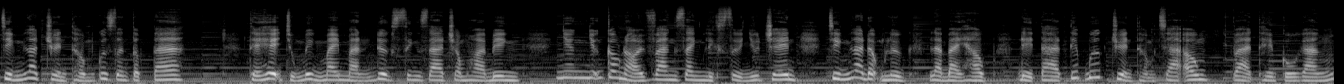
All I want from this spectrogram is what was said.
chính là truyền thống của dân tộc ta. Thế hệ chúng mình may mắn được sinh ra trong hòa bình, nhưng những câu nói vang danh lịch sử như trên chính là động lực, là bài học để ta tiếp bước truyền thống cha ông và thêm cố gắng.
